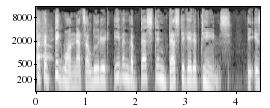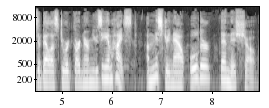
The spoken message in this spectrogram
But the big one that's eluded even the best investigative teams the Isabella Stewart Gardner Museum heist, a mystery now older than this show.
